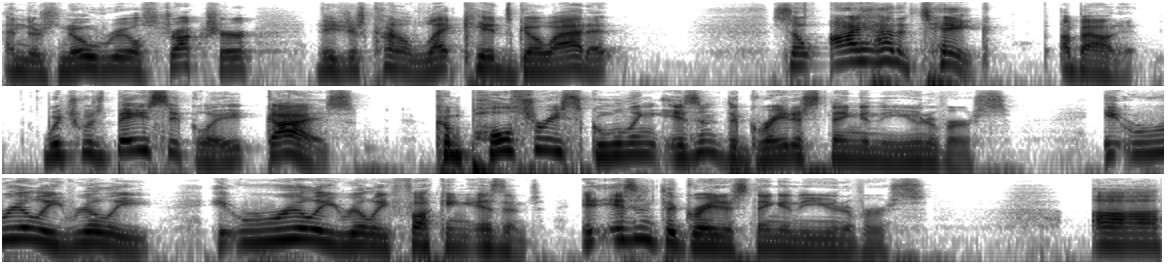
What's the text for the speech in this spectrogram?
and there's no real structure. They just kind of let kids go at it. So I had a take about it, which was basically, guys, compulsory schooling isn't the greatest thing in the universe. It really, really, it really, really fucking isn't. It isn't the greatest thing in the universe. Uh,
